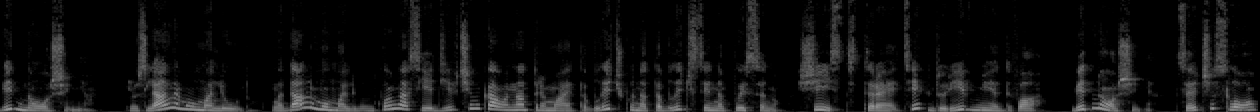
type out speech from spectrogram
Відношення. Розглянемо малюнок. На даному малюнку у нас є дівчинка, вона тримає табличку. На табличці написано 6 третіх дорівнює 2. Відношення це число,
